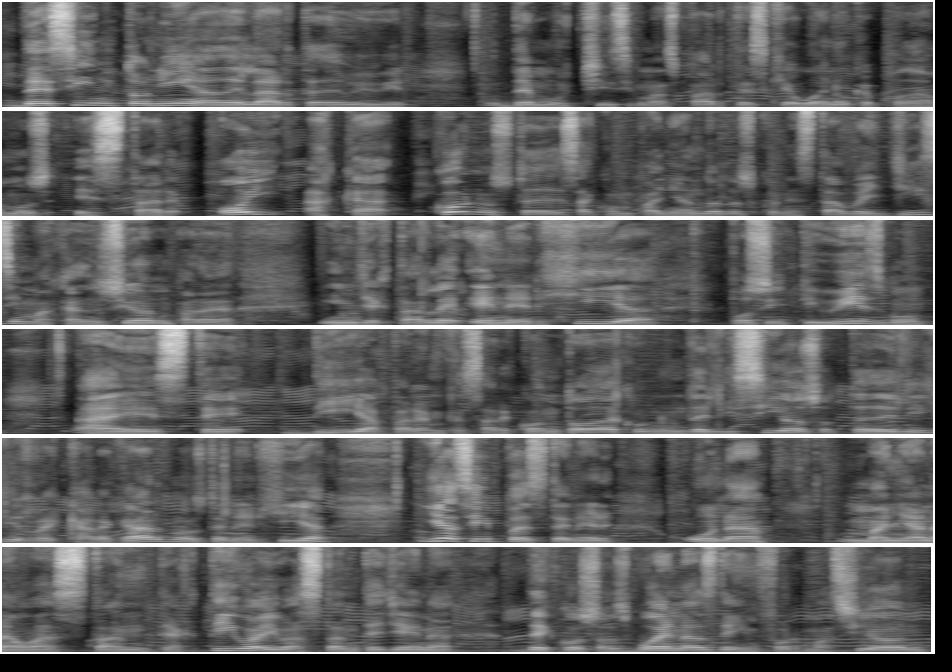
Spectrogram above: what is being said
de sintonía del arte de vivir de muchísimas partes. Qué bueno que podamos estar hoy acá con ustedes acompañándolos con esta bellísima canción para inyectarle energía, positivismo a este día para empezar con toda, con un delicioso té de lili, recargarnos de energía y así pues tener una mañana bastante activa y bastante llena de cosas buenas, de información,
